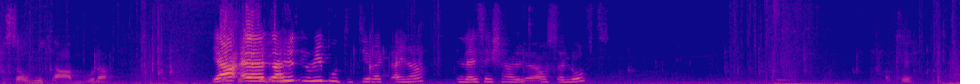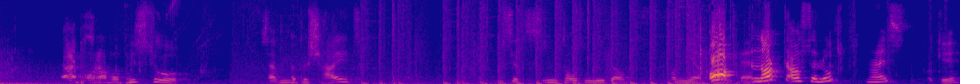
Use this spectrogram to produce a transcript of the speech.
Musst du auch nicht haben, Bruder. Ja, äh, da hinten rebootet direkt einer. Den lasse ich halt Ja. aus der Luft. Okay. Äh, Bruder, wo bist du? Sag mir Bescheid. Du bist jetzt 7000 Meter von mir Oh, entfernt, knockt aus der Luft. Nice. Okay.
